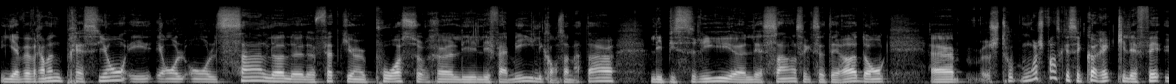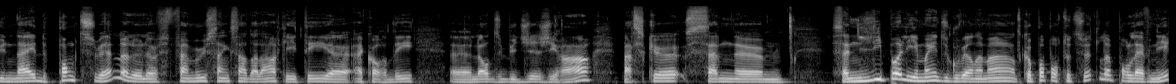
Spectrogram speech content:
Il y avait vraiment une pression et, on, le sent, le, fait qu'il y a un poids sur euh, les, les familles, les consommateurs, l'épicerie, euh, l'essence, etc. Donc, euh, moi, je pense que c'est correct qu'il ait fait une aide ponctuelle, le, fameux 500 dollars qui a été accordé lors du budget Girard, parce que ça ne ça ne lie pas les mains du gouvernement, en tout cas pas pour tout de suite, là, pour l'avenir.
